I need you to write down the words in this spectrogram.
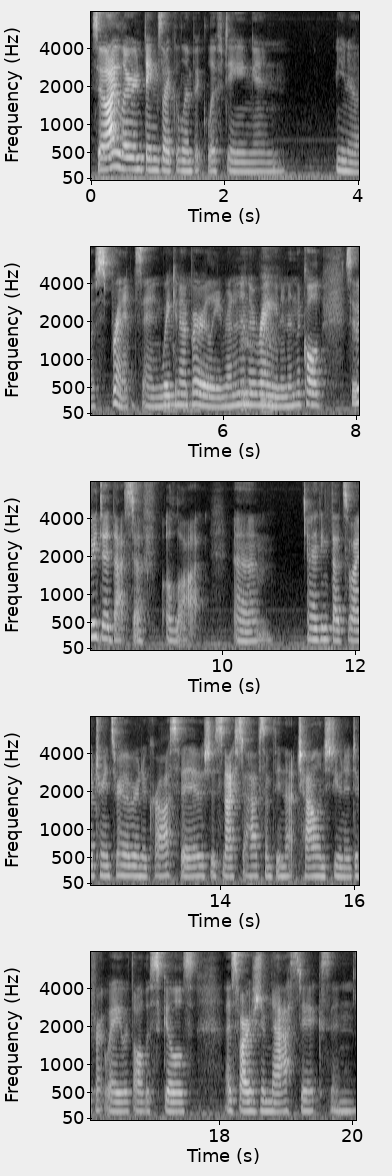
So I learned things like Olympic lifting and you know sprints and waking up early and running in the rain and in the cold. So we did that stuff a lot. Um, and I think that's why transferring over into CrossFit, it was just nice to have something that challenged you in a different way with all the skills as far as gymnastics and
